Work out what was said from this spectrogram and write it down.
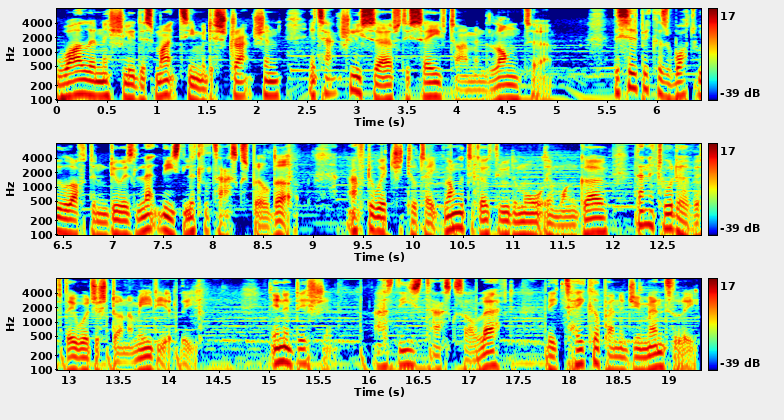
While initially this might seem a distraction, it actually serves to save time in the long term. This is because what we'll often do is let these little tasks build up, after which it'll take longer to go through them all in one go than it would have if they were just done immediately. In addition, as these tasks are left, they take up energy mentally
